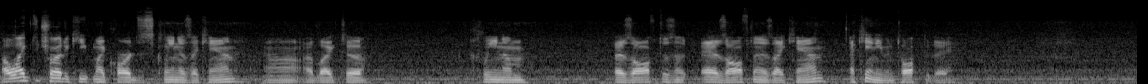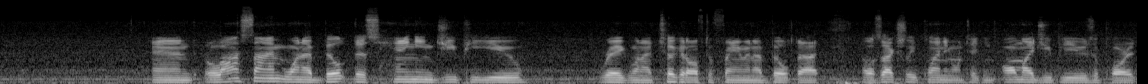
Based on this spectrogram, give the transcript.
I like to try to keep my cards as clean as I can. Uh, I'd like to clean them as often as often as I can. I can't even talk today. And last time when I built this hanging GPU rig, when I took it off the frame and I built that, I was actually planning on taking all my GPUs apart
